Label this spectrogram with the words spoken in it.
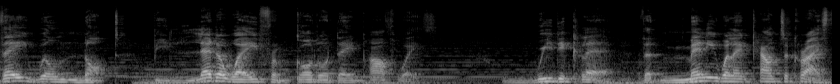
They will not be led away from God ordained pathways. We declare that many will encounter Christ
